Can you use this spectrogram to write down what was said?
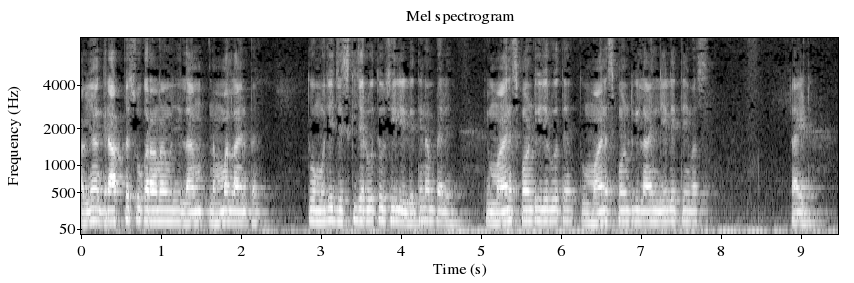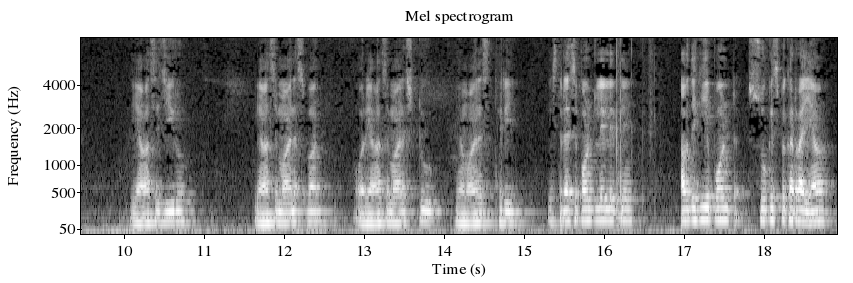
अब यहाँ ग्राफ पे शो कराना है मुझे नंबर लाइन पे। तो मुझे जिसकी ज़रूरत है उसी ले लेते हैं ना पहले। कि माइनस पॉइंट की ज़रूरत है तो माइनस पॉइंट की लाइन ले लेते हैं बस। राइट यहाँ से ज़ीरो यहाँ से माइनस वन और यहाँ से माइनस टू यहाँ माइनस थ्री इस तरह से पॉइंट ले लेते हैं। अब देखिए ये पॉइंट शो किस पे कर रहा है यहाँ।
